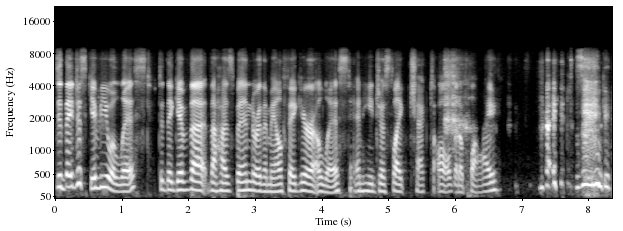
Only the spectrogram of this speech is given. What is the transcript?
did they just give you a list? Did they give the the husband or the male figure a list and he just like checked all that apply? right. Like,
